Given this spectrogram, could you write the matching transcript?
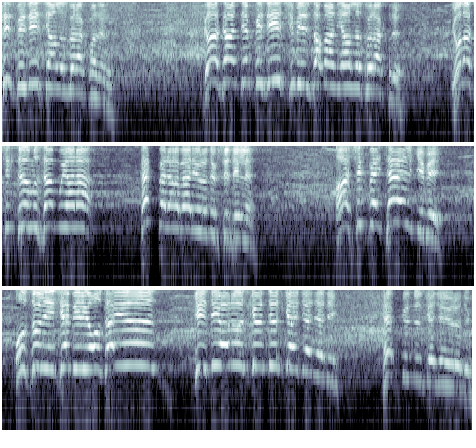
Siz bizi hiç yalnız bırakmadınız. Gaziantep bizi hiçbir zaman yalnız bıraktı. Yola çıktığımızdan bu yana hep beraber yürüdük sizinle. Aşık Veysel gibi uzun ince bir yoldayız. Gidiyoruz gündüz gece dedik. Hep gündüz gece yürüdük.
